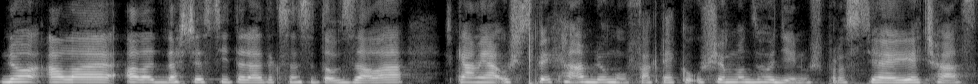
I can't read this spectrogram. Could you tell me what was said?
No, ale, ale naštěstí teda, tak jsem si to vzala. Říkám, já už spěchám domů, fakt jako už je moc hodin, už prostě je čas.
